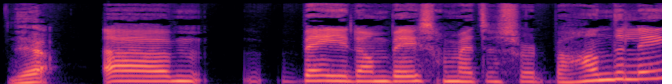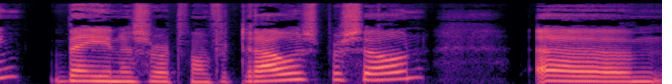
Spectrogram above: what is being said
Ja. ehm, ben je dan bezig met een soort behandeling? Ben je een soort van vertrouwenspersoon? Ehm,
